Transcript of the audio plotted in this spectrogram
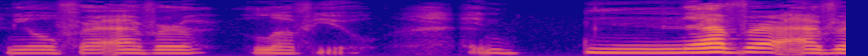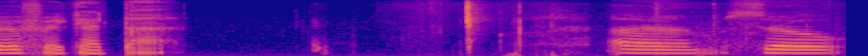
and He'll forever love you. And never ever forget that. Um, so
